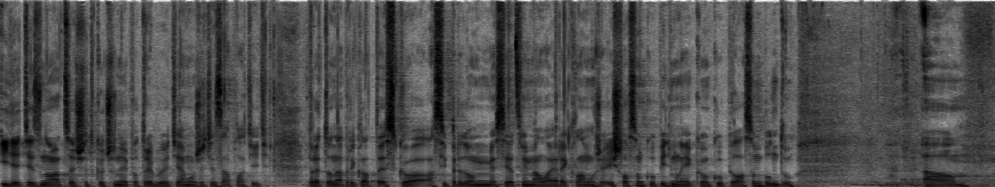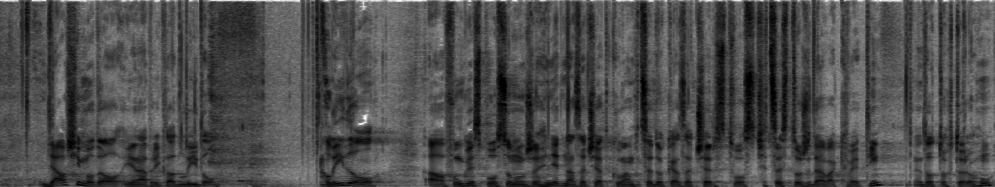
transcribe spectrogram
idete znova cez všetko, čo nepotrebujete a môžete zaplatiť. Preto napríklad Tesco asi pred dvomi mesiacmi mala aj reklamu, že išla som kúpiť mlieko, kúpila som bundu. Um, ďalší model je napríklad Lidl. Lidl funguje spôsobom, že hneď na začiatku vám chce dokázať čerstvosť cez to, že dáva kvety do tohto rohu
